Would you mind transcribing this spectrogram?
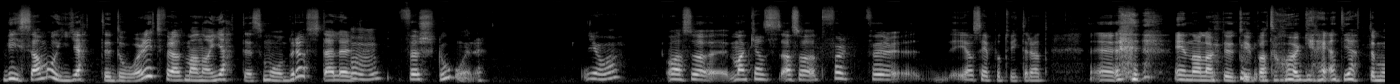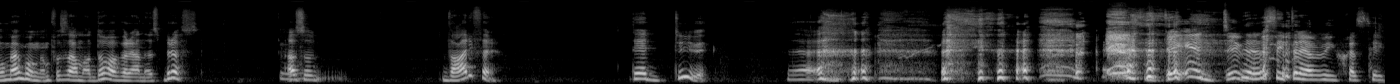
vissa mår jättedåligt för att man har jättesmå bröst eller Mm. för stor. Ja. Och alltså, man kan, alltså, för, för, jag ser på Twitter att eh, en har lagt ut typ att hon grät jättemånga gånger på samma dag för hennes bröst. Mm. Alltså, varför? Det är du. Det är du! Jag sitter här med min gestil.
